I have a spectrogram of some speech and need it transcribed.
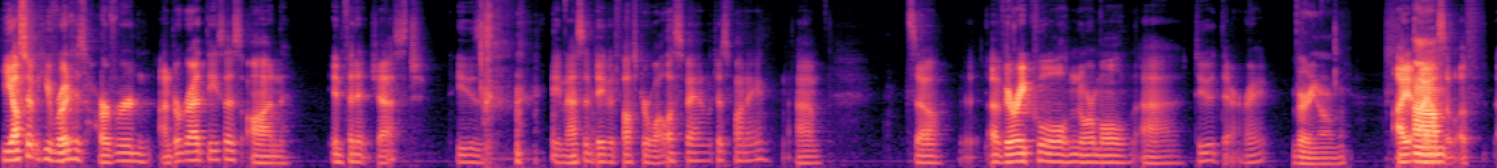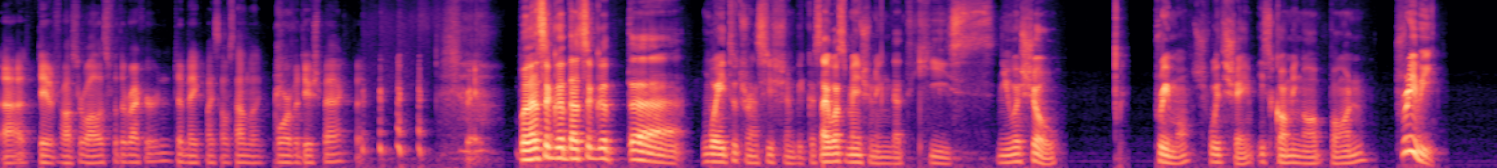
he also he wrote his Harvard undergrad thesis on Infinite Jest. He's a massive David Foster Wallace fan, which is funny. Um, so a very cool, normal uh, dude there, right? Very normal. I, I Um, also love uh, David Foster Wallace for the record to make myself sound like more of a douchebag, but great. But that's a good that's a good uh, way to transition because I was mentioning that his newest show, Primo with Shame, is coming up on Freevee,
